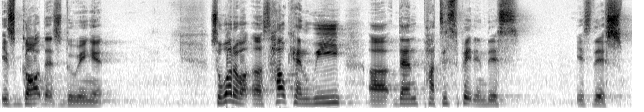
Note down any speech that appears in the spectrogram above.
It's God that's doing it. So, what about us? How can we uh, then participate in this? Is this.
